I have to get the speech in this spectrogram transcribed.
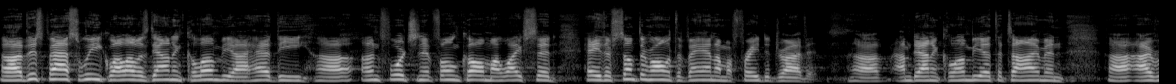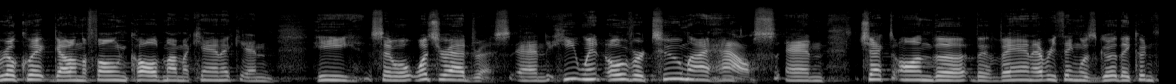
Uh, this past week, while I was down in Columbia, I had the uh, unfortunate phone call. My wife said, Hey, there's something wrong with the van. I'm afraid to drive it. Uh, I'm down in Columbia at the time, and uh, I real quick got on the phone, called my mechanic, and he said, Well, what's your address? And he went over to my house and checked on the, the van. Everything was good. They couldn't,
